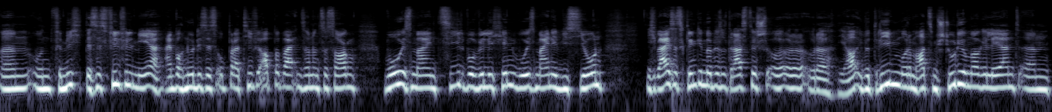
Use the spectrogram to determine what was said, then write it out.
Ähm, und für mich, das ist viel, viel mehr. Einfach nur dieses operative Abarbeiten, sondern zu sagen, wo ist mein Ziel, wo will ich hin, wo ist meine Vision. Ich weiß, es klingt immer ein bisschen drastisch oder, oder, oder ja, übertrieben oder man hat es im Studium mal gelernt. Ähm,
